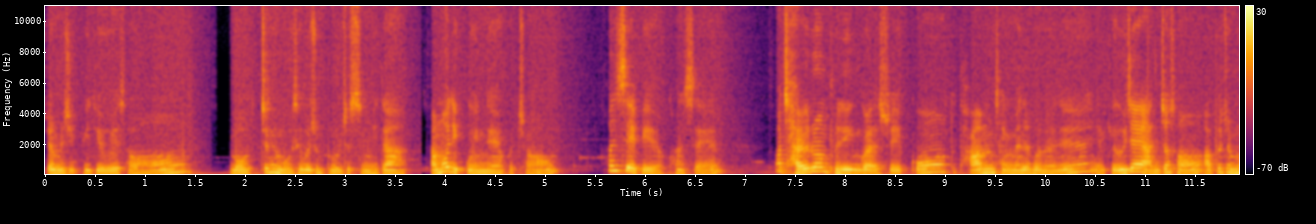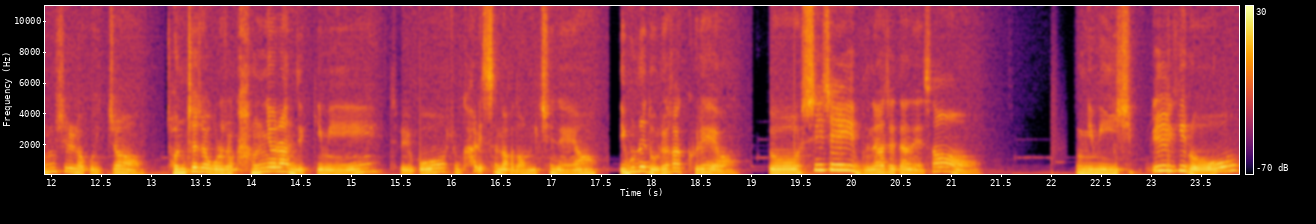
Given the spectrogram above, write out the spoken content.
전 뮤직비디오에서 멋진 모습을 좀 보여줬습니다. 잠옷 입고 있네요. 그렇죠? 컨셉이에요. 컨셉. 어, 자유로운 분위기인 걸 알 수 있고 또 다음 장면을 보면은 이렇게 의자에 앉아서 앞을 좀 흥실을 하고 있죠. 전체적으로 좀 강렬한 느낌이 들고 좀 카리스마가 넘치네요. 이분의 노래가 그래요. 또 CJ 문화재단에서 국님이 21기로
